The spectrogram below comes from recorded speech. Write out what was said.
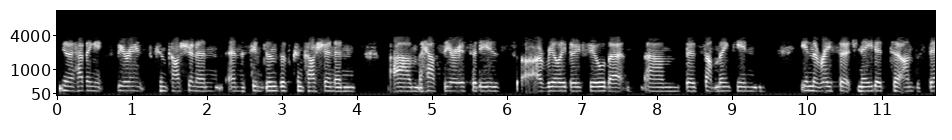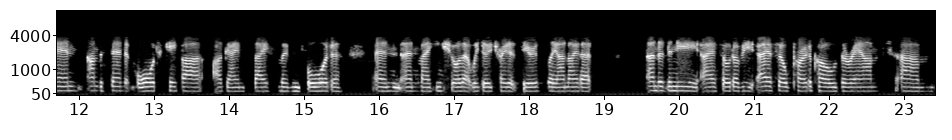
you know having experienced concussion and, and the symptoms of concussion and um, how serious it is, I really do feel that um, there's something in in the research needed to understand understand it more to keep our, our game safe moving forward and and making sure that we do treat it seriously. I know that under the new AFLW AFL protocols around um,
